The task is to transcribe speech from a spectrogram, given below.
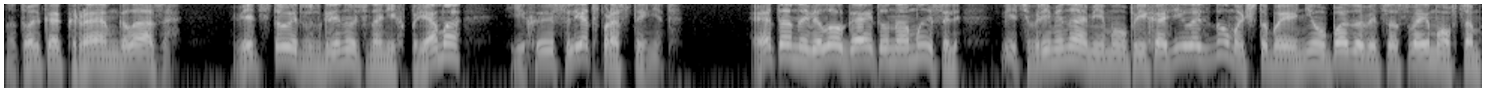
но только краем глаза, ведь стоит взглянуть на них прямо, их и след простынет. Это навело Гайту на мысль, ведь временами ему приходилось думать, чтобы не уподобиться своим овцам,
